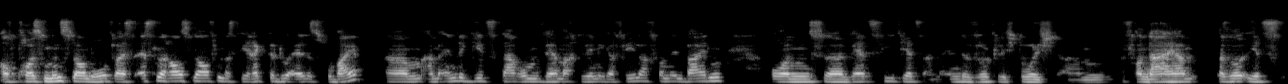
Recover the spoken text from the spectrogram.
auf Preußen Münster und Rot-Weiß Essen rauslaufen. Das direkte Duell ist vorbei. Ähm, am Ende geht es darum, wer macht weniger Fehler von den beiden und äh, wer zieht jetzt am Ende wirklich durch. Ähm, von daher, also jetzt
